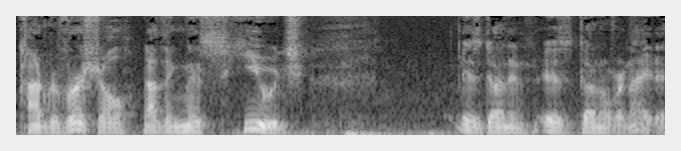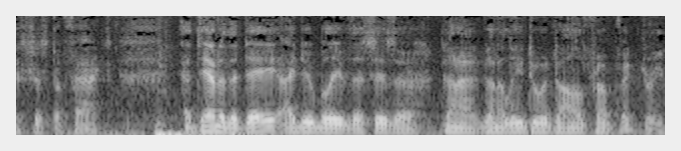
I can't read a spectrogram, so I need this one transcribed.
controversial, nothing this huge is done in, is done overnight. It's just a fact. At the end of the day, I do believe this is a gonna gonna lead to a Donald Trump victory.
